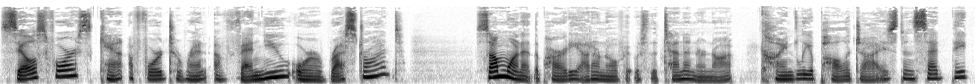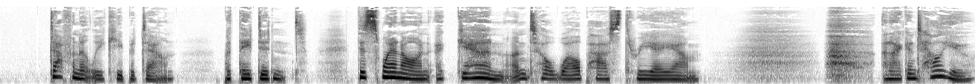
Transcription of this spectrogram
Salesforce can't afford to rent a venue or a restaurant? Someone at the party, I don't know if it was the tenant or not, kindly apologized and said they'd definitely keep it down. But they didn't. This went on again until well past 3 a.m. And I can tell you,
